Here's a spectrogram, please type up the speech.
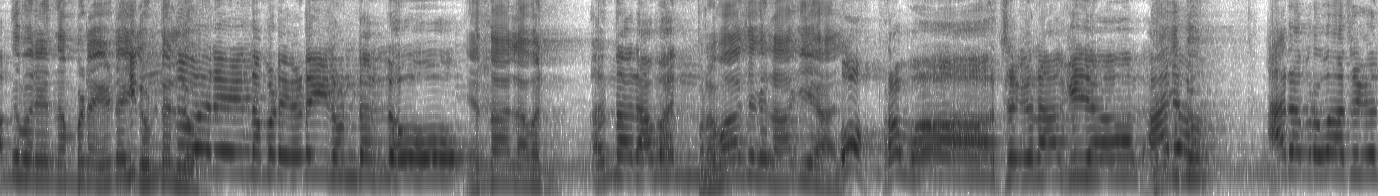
ഇന്ന് വരെ നമ്മുടെ ഇടയിലുണ്ടല്ലോ. ഇന്നുവരെ നമ്മുടെ ഇടയിലുണ്ടല്ലോ. എന്നാൽ അവൻ എന്നാൽ അവൻ പ്രവാചകനാകിയാൽ ഓ പ്രവാചകനാകിയാൽ. ആരാ? പ്രവാചകൻ?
